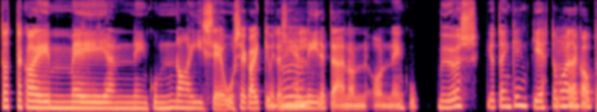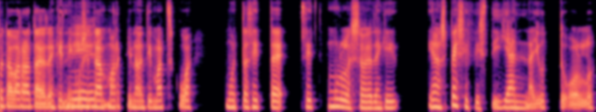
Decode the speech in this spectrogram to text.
totta kai meidän niin kuin naiseus ja kaikki, mitä mm. siihen liitetään, on, on niin kuin myös jotenkin kiehtovaa mm. ja kauppatavaraa tai jotenkin niin. Niin kuin sitä markkinointimatskua. Mutta sitten sit mulle se on jotenkin ihan spesifisti jännä juttu ollut.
